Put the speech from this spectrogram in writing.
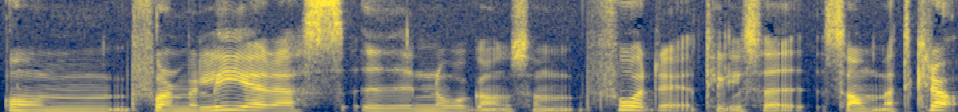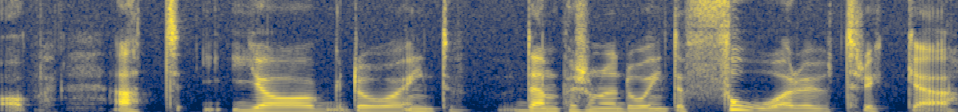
omformuleras i någon som får det till sig som ett krav. Att jag då inte, den personen då inte får uttrycka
